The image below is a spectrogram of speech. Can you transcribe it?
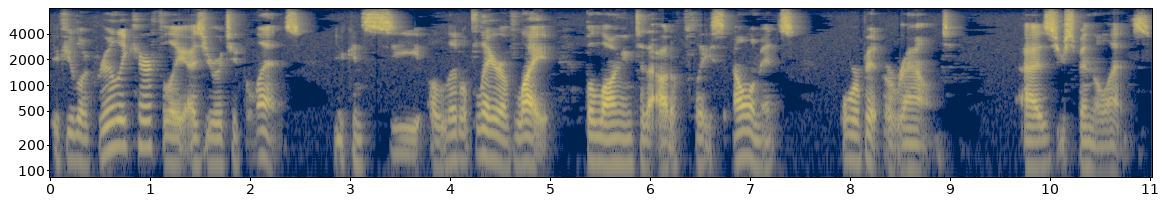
if you look really carefully as you rotate the lens, you can see a little flare of light belonging to the out of place elements orbit around as you spin the lens.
